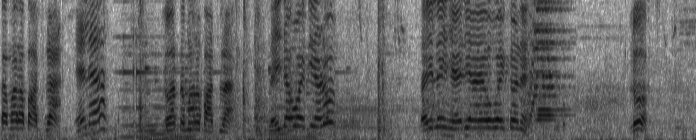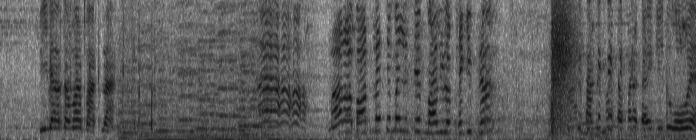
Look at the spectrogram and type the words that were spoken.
તમારા પાછલા એટલે જો આ તમારા બાટલા લઈ જાવ અહીંથી હેડો. લઈ લઈને હેડી આવ્યો હોય કને. લો. પી જાઓ તમારા બાટલા મારા બાટલા તે મને તે માલિકો ફેંકી દે તમને કહી દીધું હોવે.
